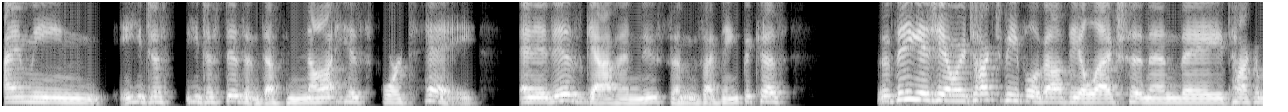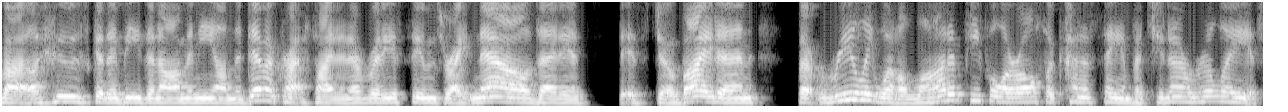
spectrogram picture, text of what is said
I mean, he just he just isn't. That's not his forte, and it is Gavin Newsom's. I think because the thing is, you know, we talk to people about the election and they talk about who's going to be the nominee on the Democrat side, and everybody assumes right now that it's it's Joe Biden. But really, what a lot of people are also kind of saying, but you know, really, it's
